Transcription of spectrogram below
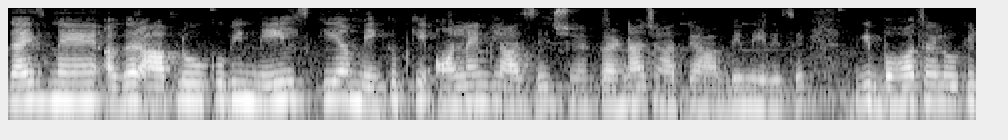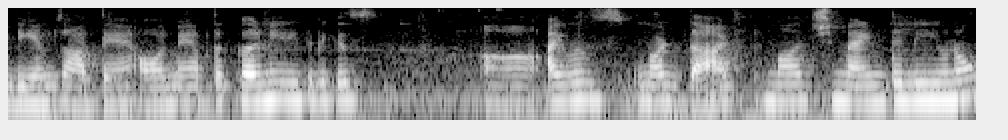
guys मैं अगर आप लोगों को भी नेल्स की या मेकअप की ऑनलाइन क्लासेस करना चाहते हो, आप भी मेरे से, क्योंकि बहुत सारे लोगों के डीएम्स आते हैं और मैं अब तक कर नहीं रही थी because I was not that much mentally you know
